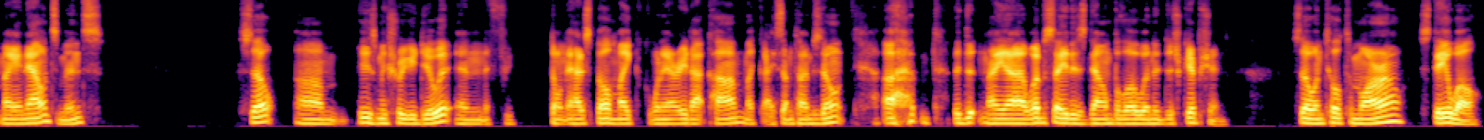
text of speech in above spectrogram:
my announcements. So um, please make sure you do it. And if you don't know how to spell MikeGuarneri.com, like I sometimes don't, uh, the, my uh, website is down below in the description. So until tomorrow, stay well.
